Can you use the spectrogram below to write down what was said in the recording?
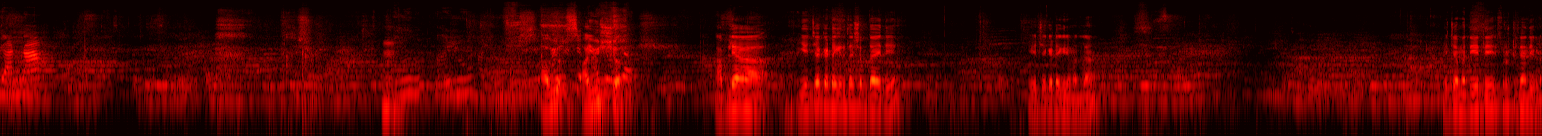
त्यांना. आयुष्य. आपल्या याच्या कॅटेगरीतला शब्द आहे ते. याच्या कॅटेगरीमधला याच्यामध्ये येते सृष्टी ध्यान दे इकडं.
